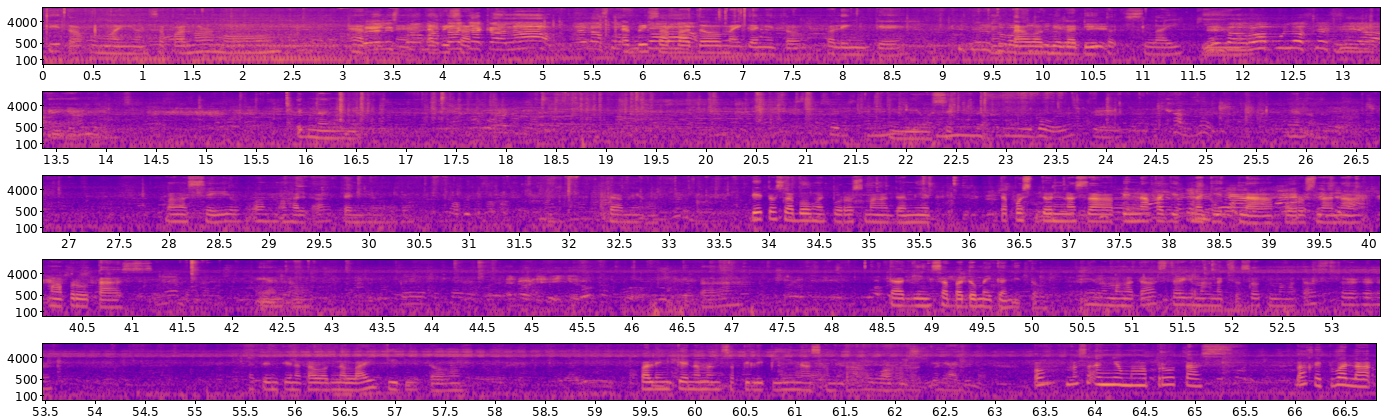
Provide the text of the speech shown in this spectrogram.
nandito ako ngayon sa Panormo. Every, eh, every, every Sabado may ganito, palengke. Ang tawag nila dito is Laiki. Tignan niyo. Yung music. Yan ang mga sale. Oh, mahal ah. 10 euro. Dami oh. Dito sa bungad, puros mga damit. Tapos doon na sa pinakagitna-gitna, puros na na mga prutas. Ayan oh. Diba? Laging Sabado may ganito. Ayan ang mga duster, yung mga nagsusot ng mga duster. Ito yung tinatawag na Laiki dito. Palengke naman sa Pilipinas ang tawag. Oh, nasaan yung mga prutas? Bakit wala?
